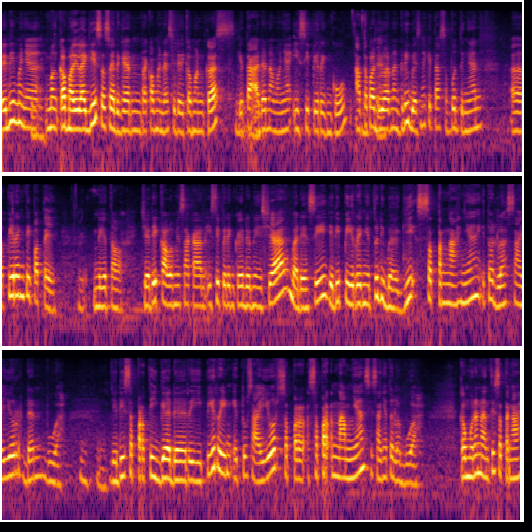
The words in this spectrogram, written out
Jadi kembali lagi sesuai dengan rekomendasi dari Kemenkes, kita ada namanya isi piringku atau kalau di luar negeri biasanya kita sebut dengan eh, piring tipe T. Gitu. Jadi kalau misalkan isi piringku Indonesia, Mbak Desi, jadi piring itu dibagi setengahnya itu adalah sayur dan buah. Jadi sepertiga dari piring itu sayur, seper, seperenamnya sisanya itu adalah buah. Kemudian nanti setengah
